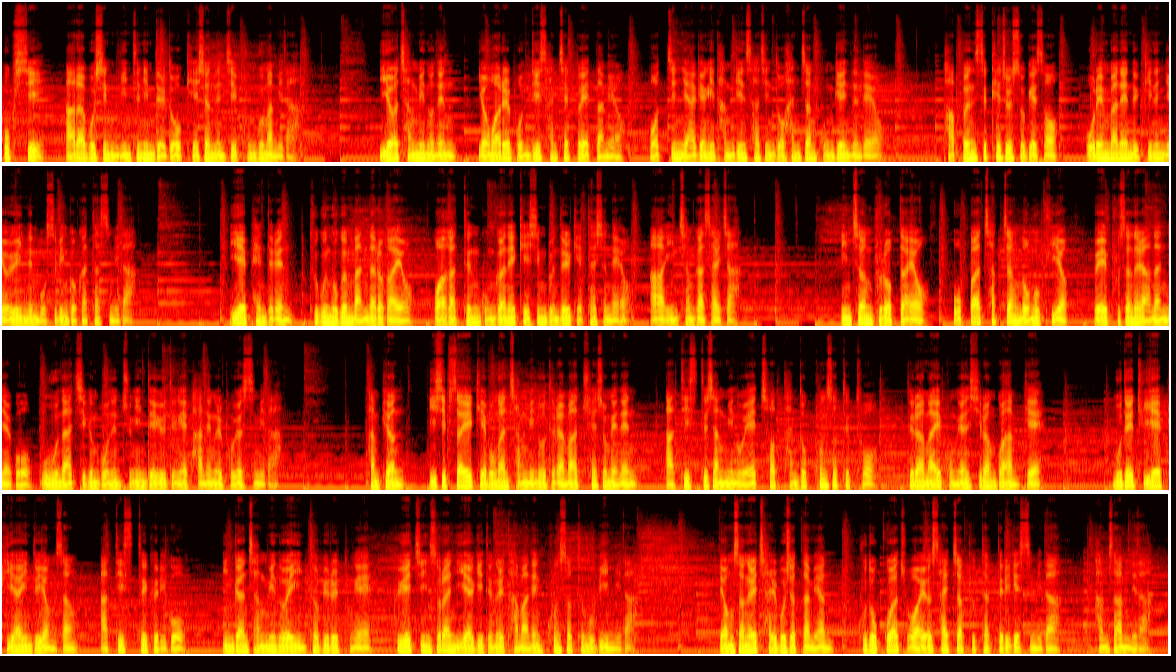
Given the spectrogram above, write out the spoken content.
혹시 알아보신 민트님들도 계셨는지 궁금합니다. 이어 장민호는 영화를 본 뒤 산책도 했다며 멋진 야경이 담긴 사진도 한 장 공개했는데요. 바쁜 스케줄 속에서 오랜만에 느끼는 여유 있는 모습인 것 같았습니다. 이에 팬들은 두근호근 만나러 가요. 와 같은 공간에 계신 분들 개타셨네요. 아 인천 가 살자. 인천 부럽다요. 오빠 착장 너무 귀엽. 왜 부산을 안 왔냐고 우우 나 지금 보는 중인데유 등의 반응을 보였습니다. 한편 24일 개봉한 장민호 드라마 최종에는 아티스트 장민호의 첫 단독 콘서트 투어 드라마의 공연 실황과 함께 무대 뒤의 비하인드 영상, 아티스트 그리고 인간 장민호의 인터뷰를 통해 그의 진솔한 이야기 등을 담아낸 콘서트 무비입니다. 영상을 잘 보셨다면 구독과 좋아요 살짝 부탁드리겠습니다. 감사합니다.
